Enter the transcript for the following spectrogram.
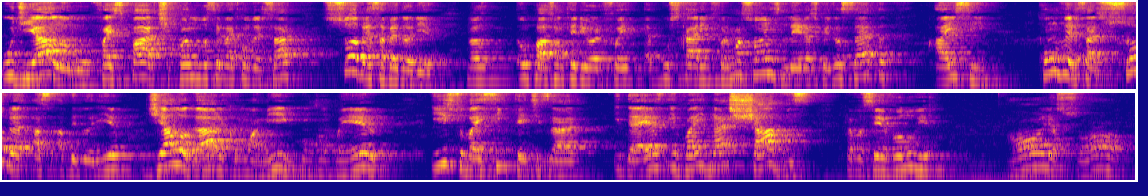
O diálogo faz parte quando você vai conversar sobre a sabedoria. O passo anterior foi buscar informações, ler as coisas certas, aí sim conversar sobre a sabedoria, dialogar com um amigo, com um companheiro. Isso vai sintetizar ideias e vai dar chaves para você evoluir. Olha só,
